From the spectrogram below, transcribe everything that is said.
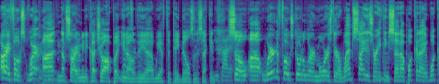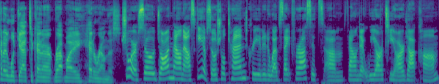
All right, folks. Where? Uh, I'm sorry, I don't mean to cut you off, but you know the uh, we have to pay bills in a second. You got it. So uh, where do folks go to learn more? Is there a website? Is there anything Mm-hmm. set up? What could I what could I look at to kind of wrap my head around this? Sure. So Dawn Malinowski of Social Trend created a website for us. It's um, found at wearetr.com.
